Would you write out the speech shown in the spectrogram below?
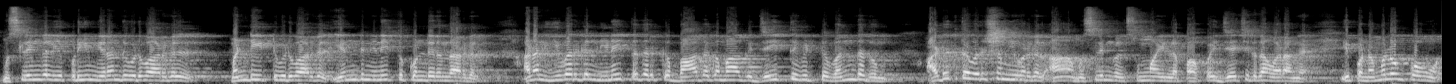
முஸ்லிம்கள் எப்படியும் இறந்து விடுவார்கள். மண்டியிட்டு விடுவார்கள் என்று நினைத்து கொண்டிருந்தார்கள். ஆனால் இவர்கள் நினைத்ததற்கு பாதகமாக ஜெயித்து விட்டு வந்ததும் அடுத்த வருஷம் இவர்கள் ஆ முஸ்லிம்கள் சும்மா இல்லப்பா போய் ஜெயிச்சுட்டு தான் வராங்க. இப்போ நம்மளும் போவோம்.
